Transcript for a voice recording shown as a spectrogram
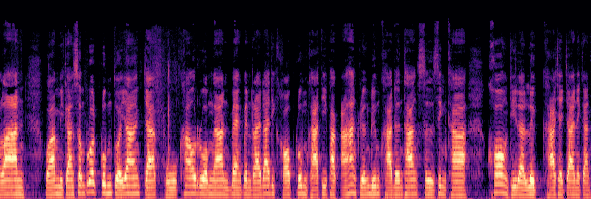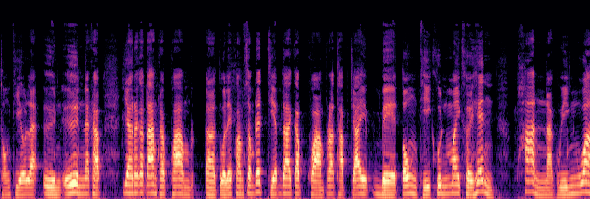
232 ล้าน ว่ามีการสำรวจกลุ่มตัวอย่างจากผู้เข้าร่วมงานแบ่งเป็นรายได้ที่ครอบคลุมค่าที่พักอาหารเครื่องดื่มค่าเดินทางสื่อสินค้าข้องที่ระลึกค่าใช้จ่ายในการท่องเที่ยวและอื่นๆนะครับอย่างไรก็ตามครับความเอ่อตัวเลขความสำเร็จเทียบได้กับความประทับใจเบตงที่คุณไม่เคยเห็น again ผ่านนักวิ่งว่า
